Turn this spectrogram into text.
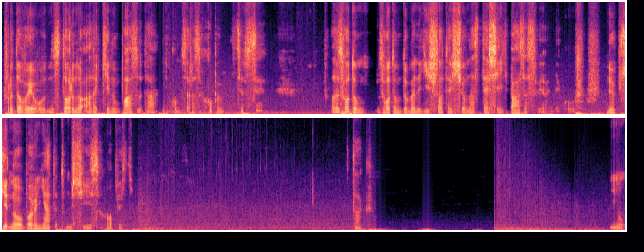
продавив одну сторону, але кинув базу, да, яку ми зараз захопимо, і це все. Але згодом, згодом до мене дійшло те, що в нас теж є база своя, яку необхідно обороняти, тому що її захоплять. Так. Ну,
